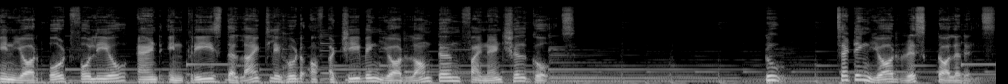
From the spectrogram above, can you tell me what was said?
in your portfolio and increase the likelihood of achieving your long-term financial goals. 2. Setting your risk tolerance.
